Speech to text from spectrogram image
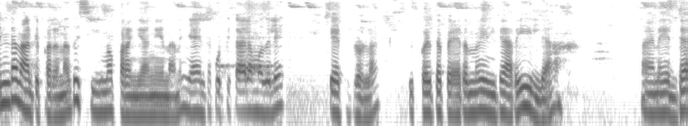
എന്റെ നാട്ടിൽ പറയണത് ശീമപ്പറങ്ങിയാങ്ങ എന്നാണ്. ഞാൻ എന്റെ കുട്ടിക്കാലം മുതലേ കേട്ടിട്ടുള്ള ഇപ്പോഴത്തെ പേരൊന്നും എനിക്കറിയില്ല. അങ്ങനെ എന്റെ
